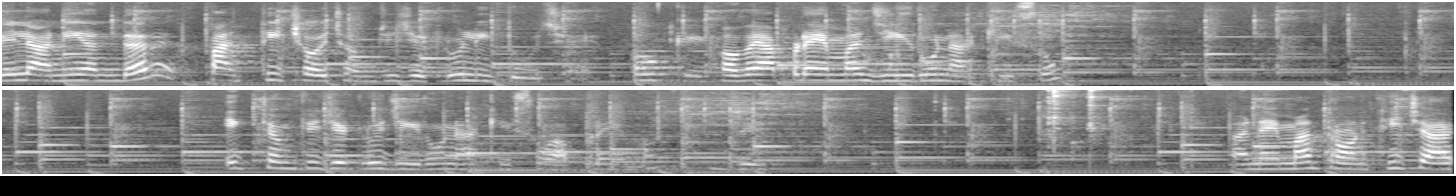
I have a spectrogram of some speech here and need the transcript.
ઓઇલ આની અંદર પાંચથી છ ચમચી જેટલું લીધું છે. ઓકે. હવે આપણે એમાં જીરું નાખીશું. એક ચમચી જેટલું જીરું નાખીશું આપણે એમાં. જી. અને એમાં ત્રણથી ચાર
